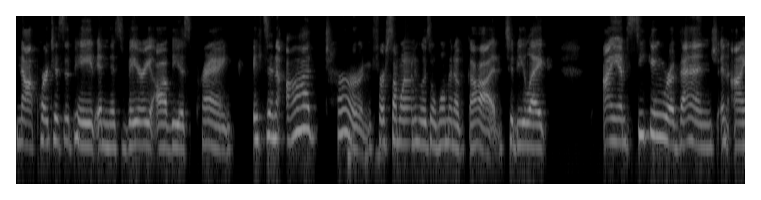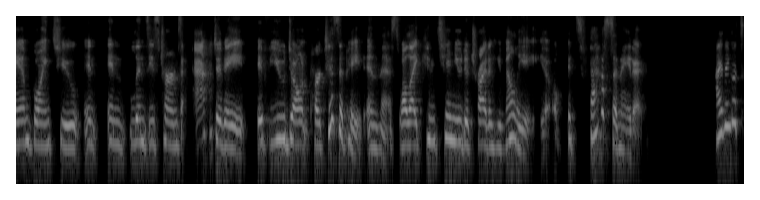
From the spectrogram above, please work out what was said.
not participate in this very obvious prank?" It's an odd turn for someone who is a woman of God to be like, "I am seeking revenge, and I am going to, in in Lindsay's terms, activate if you don't participate in this, while I continue to try to humiliate you." It's fascinating. I think what's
